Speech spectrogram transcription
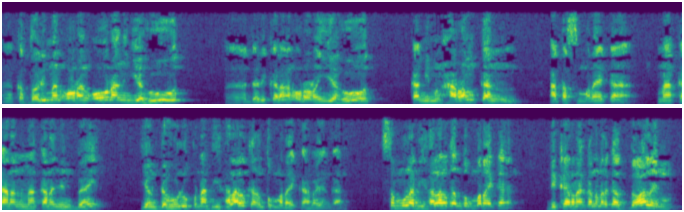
eh, kezaliman orang-orang Yahud, eh, dari kalangan orang-orang Yahud, kami mengharamkan atas mereka makanan-makanan yang baik yang dahulu pernah dihalalkan untuk mereka, bayangkan. Semula dihalalkan untuk mereka dikarenakan mereka zalim,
